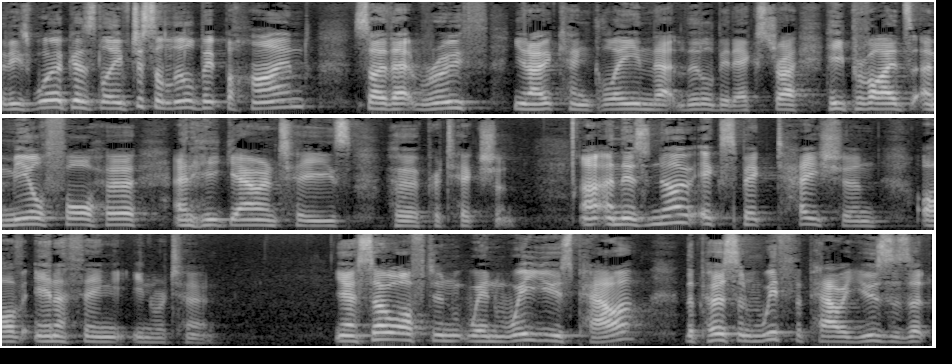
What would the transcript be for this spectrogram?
that his workers leave just a little bit behind so that Ruth, you know, can glean that little bit extra. He provides a meal for her and he guarantees her protection uh, and there's no expectation of anything in return. You know, so often when we use power, the person with the power uses it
